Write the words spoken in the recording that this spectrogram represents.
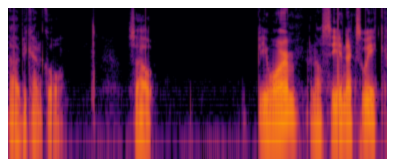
That would be kind of cool. So be warm, and I'll see you next week.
